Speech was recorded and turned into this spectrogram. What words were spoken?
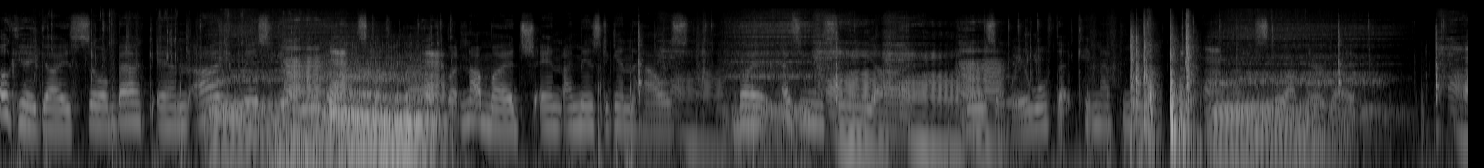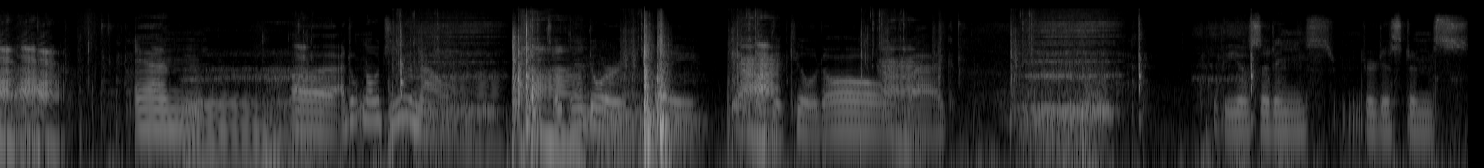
Okay, guys, so I'm back, and I missed to get a little bit of stuff back, but not much, and I managed to get in the house. But as you can see, uh, there's a werewolf that came after me. He's still out there, but. Uh, and. Uh, I don't know what to do now. Let's open the door and play. I get killed. Oh, lag. Video uh, settings, render distance,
